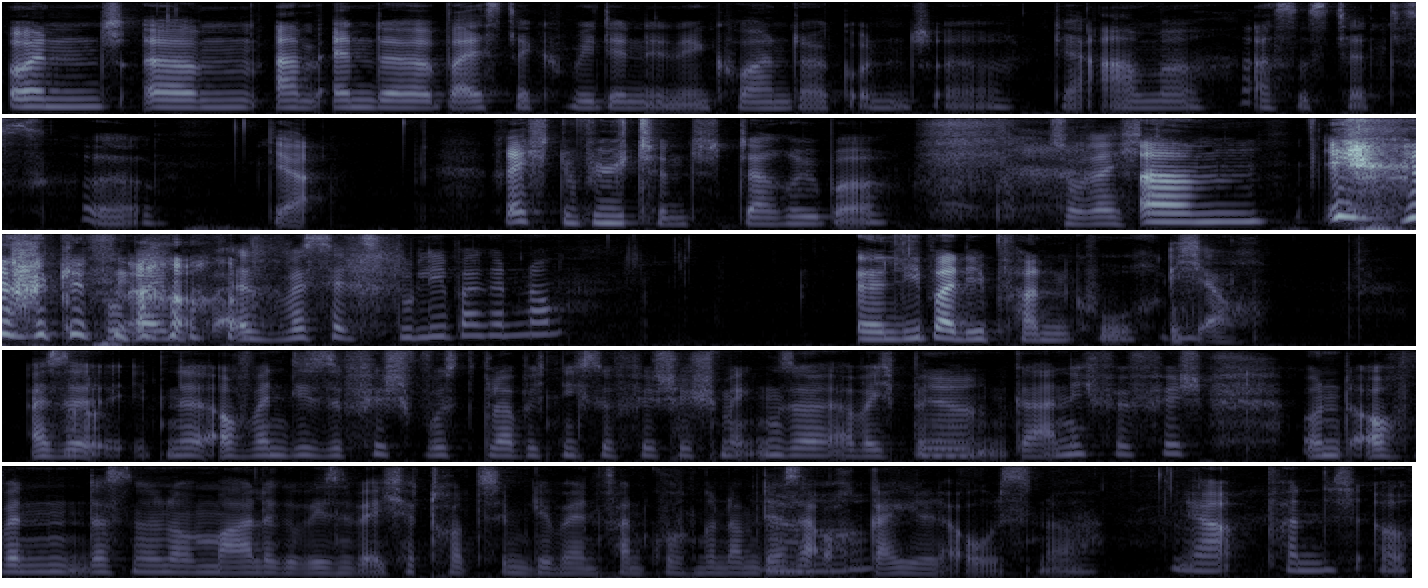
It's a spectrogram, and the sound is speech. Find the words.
und ähm, am Ende beißt der Comedian in den Corndog und äh, der arme Assistent ist äh, ja recht wütend darüber. Zu Recht. Ähm, ja, genau. Wobei, also was hättest du lieber genommen? Äh, lieber die Pfannkuchen. Ich auch. Also, ja. ne, auch wenn diese Fischwurst, glaube ich, nicht so fischig schmecken soll, aber ich bin ja. gar nicht für Fisch. Und auch wenn das eine normale gewesen wäre, ich hätte trotzdem lieber einen Pfannkuchen genommen. Der ja. sah auch geil aus, ne? Ja, fand ich auch.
